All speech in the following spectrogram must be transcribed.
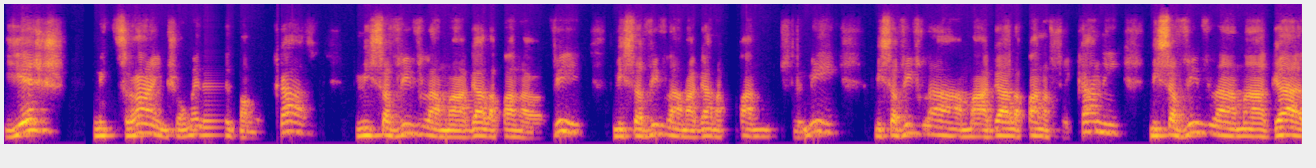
יש מצרים שעומדת במרכז, מסביב למעגל הפן הערבי, מסביב למעגל הפן המוסלמי, מסביב למעגל הפן אפריקני, מסביב למעגל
